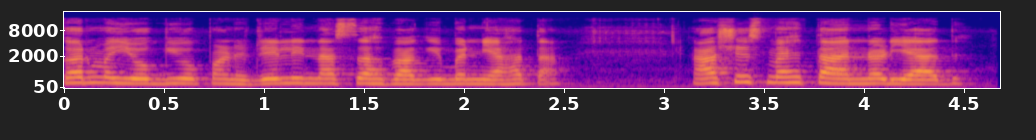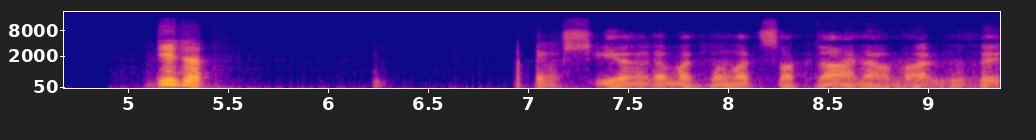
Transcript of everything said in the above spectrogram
કર્મયોગીઓ પણ રેલીના સહભાગી બન્યા હતા. આશિષ મહેતા નડિયાદ. જી સર. રાષ્ટ્રીય રમતગમત સપ્તાહના ભાગરૂપે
